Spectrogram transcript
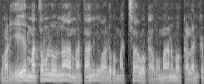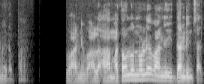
వాడు ఏ మతంలో ఉన్నా ఆ మతానికి వాడు ఒక మచ్చ ఒక అవమానం ఒక కళంకమే తప్ప వాడిని వాళ్ళ ఆ మతంలో ఉన్నోళ్ళే వాడిని దండించాలి.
